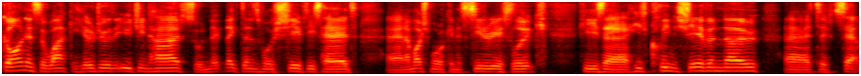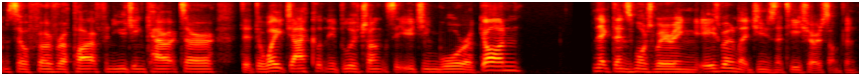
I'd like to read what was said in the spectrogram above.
gone is the wacky hairdo that Eugene had. So Nick Nick Dinsmore shaved his head and a much more kind of serious look. He's uh he's clean shaven now uh, to set himself further apart from the Eugene character. The the white jacket and the blue trunks that Eugene wore are gone. Nick Dinsmore's wearing he's wearing like jeans and a t-shirt or something.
